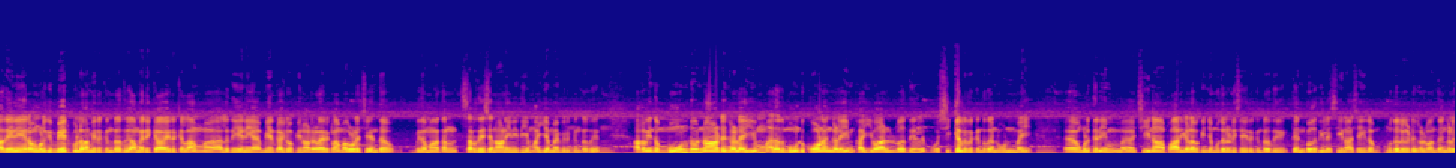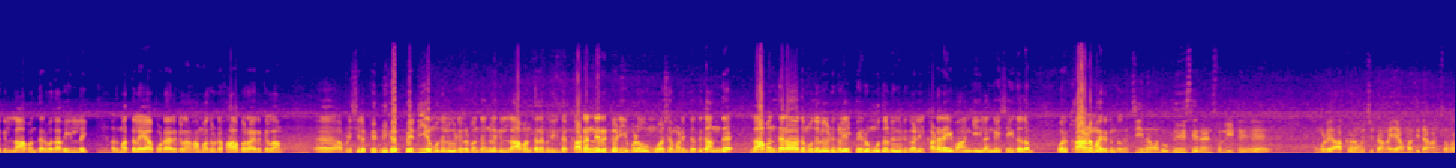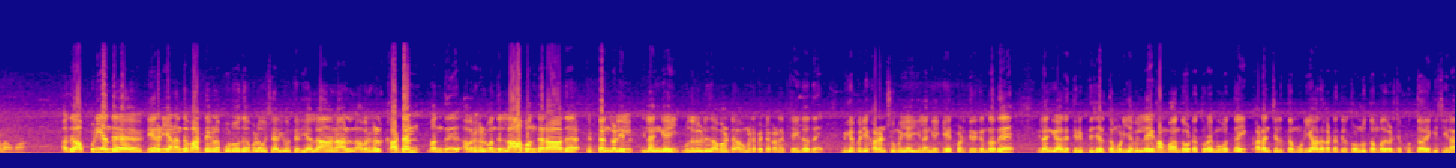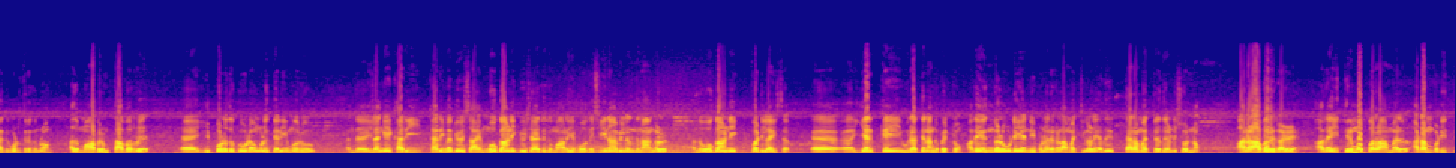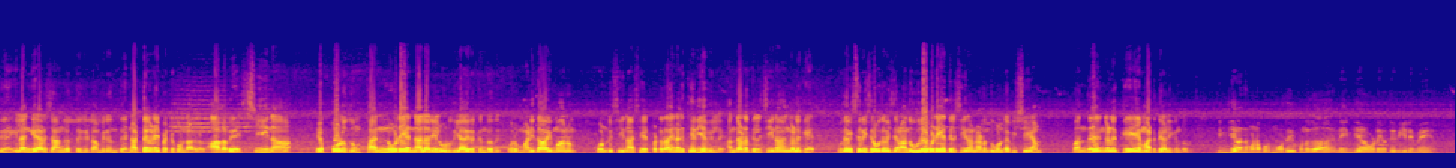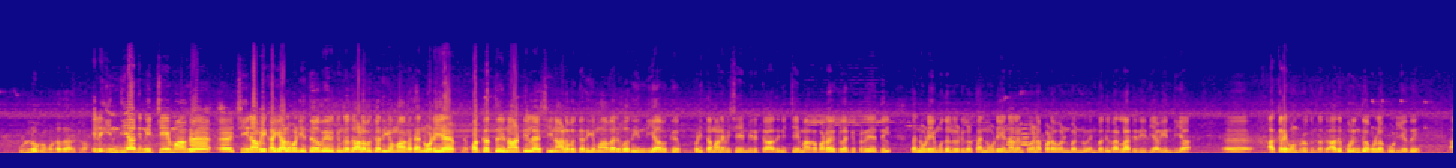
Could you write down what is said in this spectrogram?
அதே நேரம் உங்களுக்கு மேற்குலகம் இருக்கின்றது அமெரிக்கா இருக்கலாம் அல்லது ஏனைய மேற்கு ஐரோப்பிய நாடுகளாக இருக்கலாம் அவரோட சேர்ந்த விதமாக தான் சர்வதேச நாணய நிதியம் ஐஎம்எஃப் இருக்கின்றது. ஆகவே இந்த மூன்று நாடுகளையும் அல்லது மூன்று கோணங்களையும் கையாள்வதில் சிக்கல் இருக்கின்றது என்ற உண்மை. உங்களுக்கு தெரியும் சீனா பாரிய அளவுக்கு இங்கே முதலீடு செய்திருக்கின்றது. தென்பகுதியில் சீனா செய்த முதலீடுகள் வந்து எங்களுக்கு லாபம் தருவதாக இல்லை. அது மத்தல ஏர்போர்ட்டாக இருக்கலாம் ஹமாதோட ஹாபராக இருக்கலாம். அப்படி சில பெ- மிகப்பெரிய முதலீடுகள் வந்து எங்களுக்கு லாபம் தரவில்லை. இந்த கடன் நெருக்கடி இவ்வளவு மோசமடைந்ததுக்கு அந்த லாபம் தராத முதலீடுகளில் பெரும் முதலீடுகளில் கடனை வாங்கி இலங்கை செய்ததும் ஒரு காரணமாக இருக்கின்றது. சீனா வந்து உதவி செய்கிறேன்னு சொல்லிட்டு உங்களை ஆக்கிரமிச்சிட்டாங்க ஏமாத்திட்டாங்கன்னு சொல்லலாமா? அது அப்படி அந்த நேரடியான அந்த வார்த்தைகளை போடுவது எவ்வளவு சரியோ தெரியல. ஆனால் அவர்கள் கடன் வந்து அவர்கள் வந்து லாபம் தராத திட்டங்களில் இலங்கை முதலீடு அவங்கள்ட்ட அவங்கள்ட்ட பெற்ற கடன் செய்தது மிகப்பெரிய கடன் சுமையை இலங்கைக்கு ஏற்படுத்தியிருக்கின்றது. இலங்கை அதை திருப்தி செலுத்த முடியவில்லை. ஹம்பாந்தோட்ட துறைமுகத்தை கடன் செலுத்த முடியாத கட்டத்தில் தொண்ணூத்தொன்பது லட்சம் குத்தகைக்கு சீனாவுக்கு கொடுத்திருக்கின்றோம். அது மாபெரும் தவறு. இப்பொழுது கூட உங்களுக்கு தெரியும் ஒரு அந்த இலங்கை கரி கரிம விவசாயம் ஓர்கானிக் விவசாயத்துக்கு மாறிய போது சீனாவிலிருந்து நாங்கள் அந்த ஓர்கானிக் ஃபர்டிலைசர் இயற்கை உரத்தை நாங்கள் பெற்றோம். அதை எங்களுடைய நிபுணர்கள் அமைச்சுகள் அது தரமற்றது என்று சொன்னோம். ஆனால் அவர்கள் அதை திரும்பப் பெறாமல் அடம்பிடித்து இலங்கை அரசாங்கத்துக்கிடமிருந்து நட்டகடை பெற்றுக்கொண்டார்கள் ஆகவே சீனா எப்பொழுதும் தன்னுடைய நலனில் உறுதியாக இருக்கின்றது. ஒரு மனிதாபிமானம் கொண்டு சீனா செயற்பட்டதாக எனக்கு தெரியவில்லை. அந்த இடத்தில் சீனா எங்களுக்கு உதவி சிறு சிறு உதவி செய்யலாம் அந்த உறவிடயத்தில் சீனா நடந்து கொண்ட விஷயம் வந்து எங்களுக்கு ஏமாற்றத்தை அளிக்கின்றது. இந்தியா வந்து மனப்பூர்வமாக உதவி பண்ணுதா? இல்லை இந்தியாவுடைய உதவிகளுமே உள்நோக்கம் கொண்டதா இருக்கா? இல்லை இந்தியாவுக்கு நிச்சயமாக சீனாவை கையாள வேண்டிய தேவை இருக்கின்றது. அளவுக்கு அதிகமாக தன்னுடைய பக்கத்து நாட்டில் சீனா அளவுக்கு அதிகமாக வருவது இந்தியாவுக்கு பிடித்தமான விஷயம் இருக்காது. நிச்சயமாக வடகிழக்கு பிரதேசத்தில் தன்னுடைய முதலீடுகள் தன்னுடைய நலன் பேணப்பட வேண்டும் என்பதில் வரலாற்று ரீதியாக இந்தியா அக்கறை கொண்டிருக்கின்றது. அது புரிந்து கொள்ளக்கூடியது.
